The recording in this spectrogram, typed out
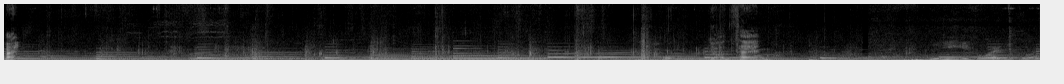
ไปโอ้ย้อนแสง นี่สวยนี่สวย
